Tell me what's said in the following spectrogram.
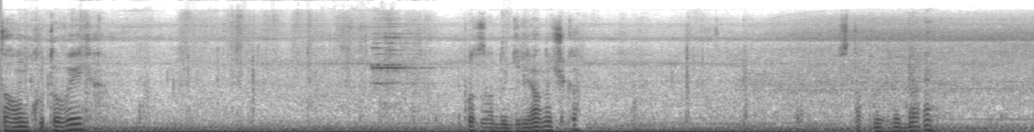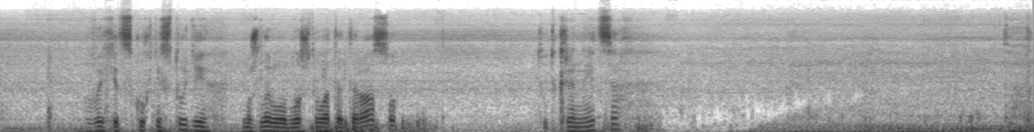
Таун кутовий. Позаду діляночка. Ось так виглядає. Вихід з кухні студії, можливо облаштувати терасу. Тут криниця. Так.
